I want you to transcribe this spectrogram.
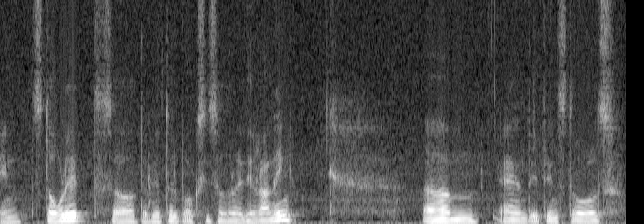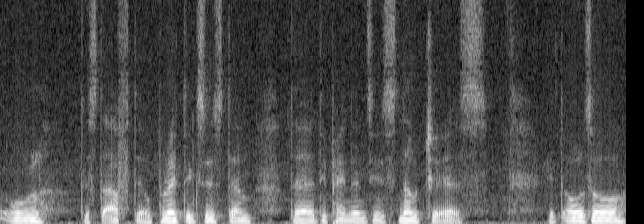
install it, so the VirtualBox is already running. Um, and it installs all the stuff, the operating system, the dependencies, Node.js. It also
